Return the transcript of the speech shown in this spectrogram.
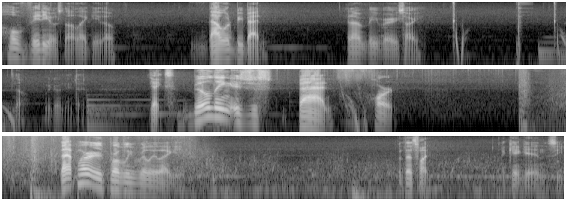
Whole video is not laggy though. That would be bad. And I would be very sorry. No, we don't need that. Yikes. Building is just bad. Hard. That part is probably really laggy. But that's fine. I can't get in the seat.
